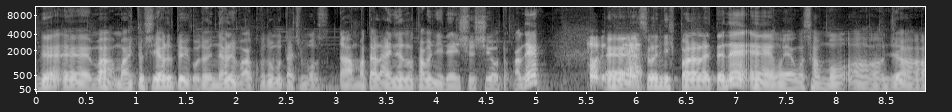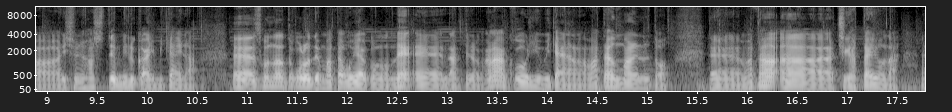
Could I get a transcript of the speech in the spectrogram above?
んで、えーまあ毎年やるということになれば子どもたちもあまた来年のために練習しようとかね、そうですね。えーそれに引っ張られてね、えー親御さんもあーじゃあ一緒に走ってみるかいみたいな、えーそんなところでまた親子のね、えーなんていうのかな交流みたいなのがまた生まれると、えーまたあー違ったような、え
